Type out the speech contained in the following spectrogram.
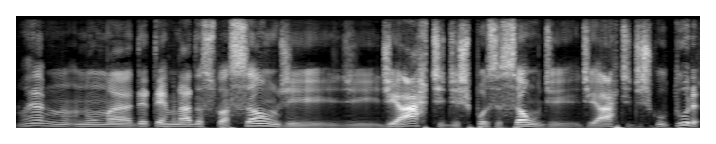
não é, numa determinada situação de, de, de arte, de exposição de, de arte, de escultura,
